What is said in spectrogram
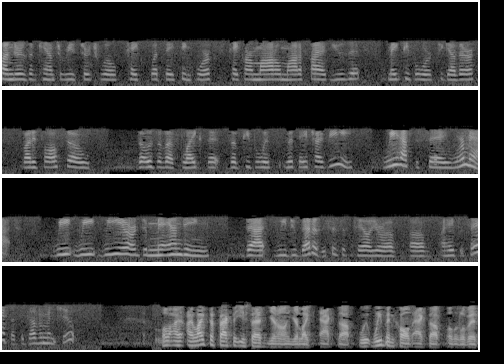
funders of cancer research will take what they think works, take our model, modify it, use it, make people work together. But it's also those of us like the the people with with HIV, we have to say we're mad. We we we are demanding that we do better. This is a failure of of I hate to say it, but the government too. Well, I, I like the fact that you said, you know, you're like act up. We, we've been called act up a little bit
